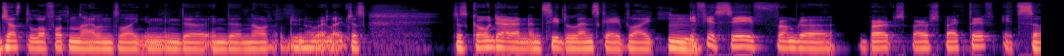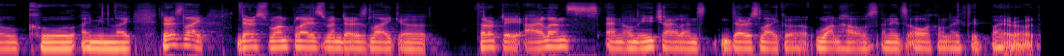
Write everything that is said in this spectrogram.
just the Lofoten Islands, like in, in the in the north of the Norway, like just just go there and, and see the landscape. Like Mm. if you see it from the bird's perspective, it's so cool. I mean, like there's like there's one place when there's like a 30 islands and on each island there's like a one house and it's all connected by a road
